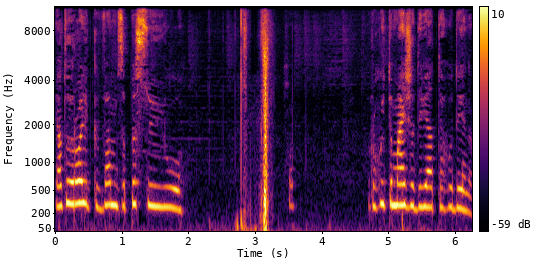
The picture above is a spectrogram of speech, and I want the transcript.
Я той ролик вам записую. Рахуйте майже 9 година.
